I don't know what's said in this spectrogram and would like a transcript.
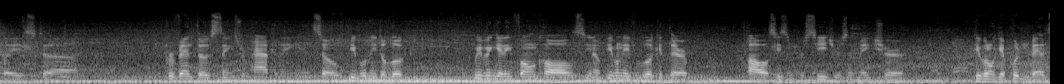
place to prevent those things from happening. And so people need to look. We've been getting phone calls. You know, people need to look at their policies and procedures and make sure people don't get put in bad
